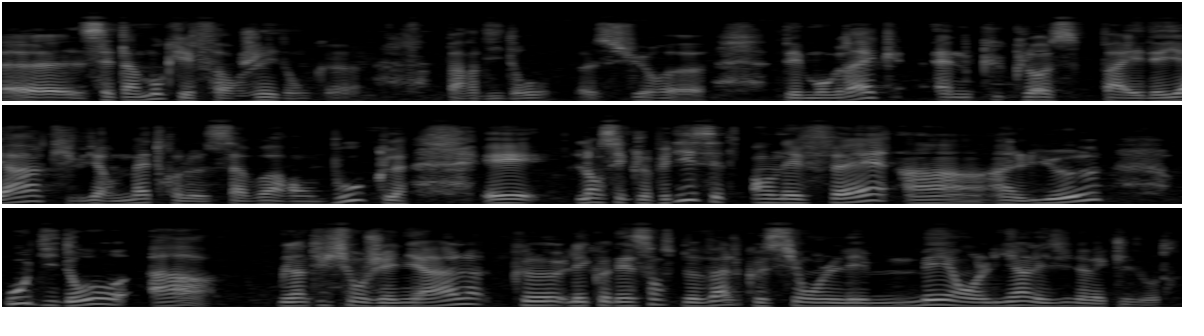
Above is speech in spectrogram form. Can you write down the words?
Euh, c'est un mot qui est forgé donc par Diderot sur des mots grecs, enkuklos paedeia, qui veut dire mettre le savoir en boucle. Et l'encyclopédie, c'est en effet un lieu où Diderot a l'intuition géniale que les connaissances ne valent que si on les met en lien les unes avec les autres.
